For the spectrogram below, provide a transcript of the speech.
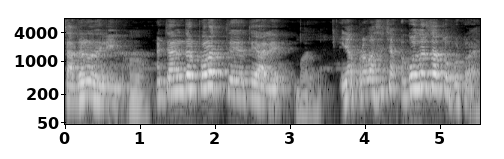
साधना झाली. हो. आणि त्यानंतर परत ते ते आले. बरोबर. या प्रवासाच्या अगोदरचा तो फोटो आहे.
